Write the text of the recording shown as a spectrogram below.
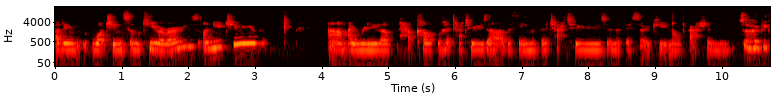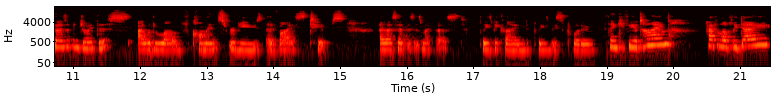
I've been watching some Kira Rose on YouTube. Um, I really love how colourful her tattoos are, the theme of her tattoos, and that they're so cute and old fashioned. So, I hope you guys have enjoyed this. I would love comments, reviews, advice, tips. As I said, this is my first. Please be kind, please be supportive. Thank you for your time. Have a lovely day.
